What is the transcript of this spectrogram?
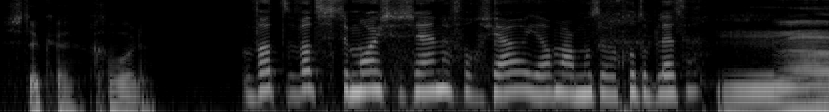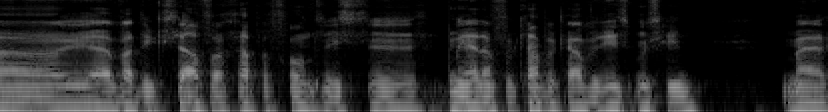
stukken geworden. Wat, wat is de mooiste scène volgens jou, Jan? Waar moeten we goed op letten? Nou, ja, wat ik zelf wel grappig vond is... Uh, meer dan verklap ik alweer iets misschien maar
